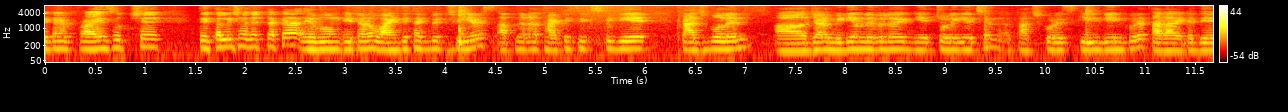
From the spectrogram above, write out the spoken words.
এটার প্রাইস হচ্ছে তেতাল্লিশ হাজার টাকা এবং এটারও ওয়ারেন্টি থাকবে থ্রি ইয়ার্স আপনারা থার্টি সিক্সটি দিয়ে কাজ বলেন যারা মিডিয়াম লেভেলে গিয়ে চলে গিয়েছেন, কাজ করে স্কিল গেইন করে, তারা এটা দিয়ে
